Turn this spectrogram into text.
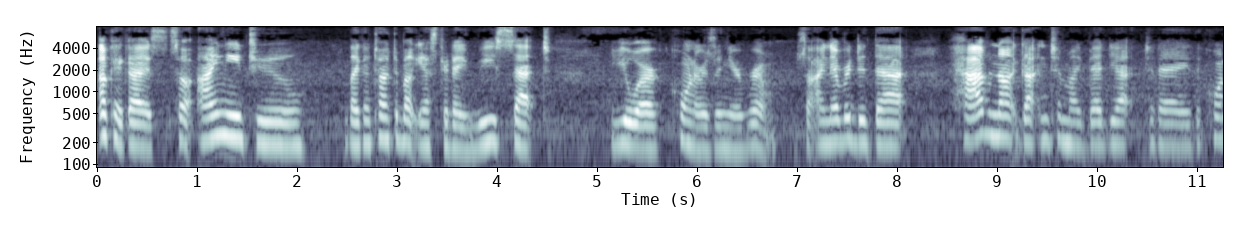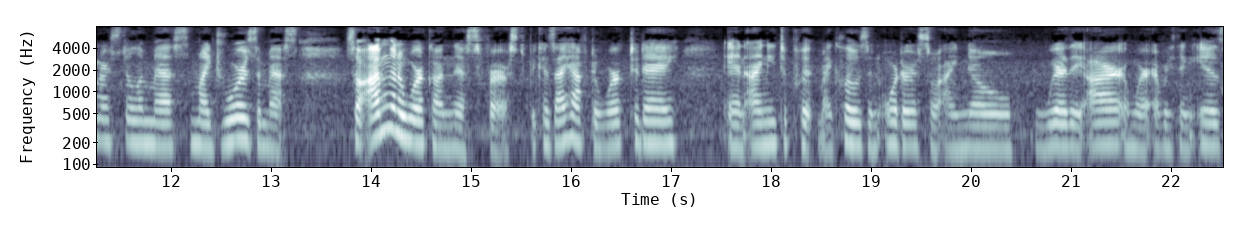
Okay, guys, so I need to, like I talked about yesterday, reset your corners in your room. So I never did that. Have not gotten to my bed yet today. The corner's still a mess. My drawer's a mess. So I'm going to work on this first because I have to work today and I need to put my clothes in order so I know where they are and where everything is.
